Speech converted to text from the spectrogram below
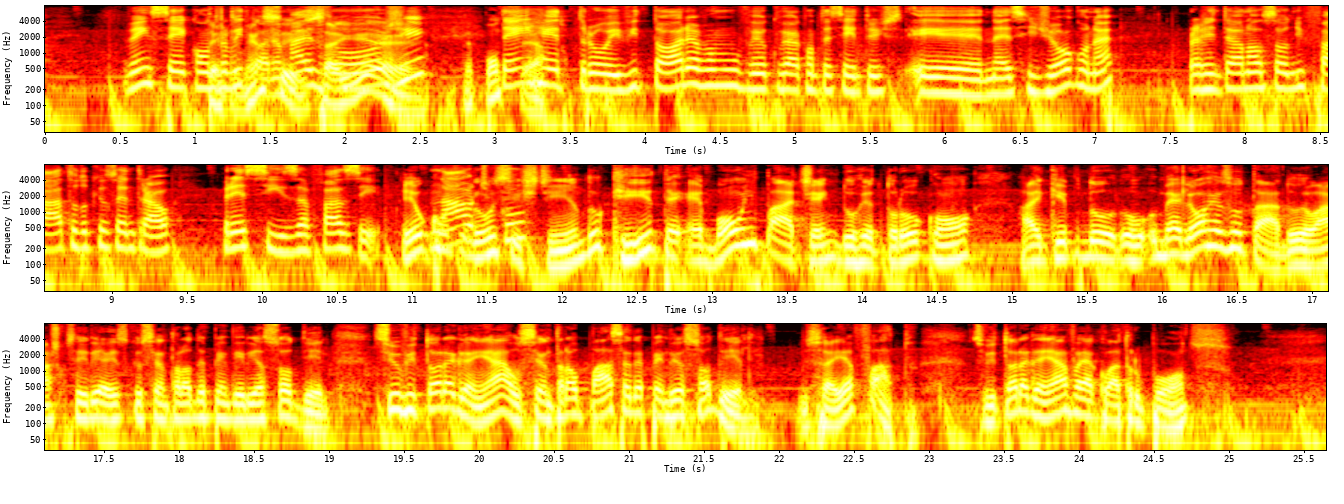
vencer contra o Vitória. Vencer. Mas é- hoje é, é tem certo. Retrô e Vitória. Vamos ver o que vai acontecer entre, eh, nesse jogo, né? Pra gente ter uma noção de fato do que o Central precisa fazer. Eu continuo Náutico... insistindo que é bom o empate, hein? Do Retrô com a equipe do, do, O melhor resultado. Eu acho que seria isso que o Central dependeria só dele. Se o Vitória ganhar, o Central passa a depender só dele. Isso aí é fato. Se o Vitória ganhar, vai a quatro pontos.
